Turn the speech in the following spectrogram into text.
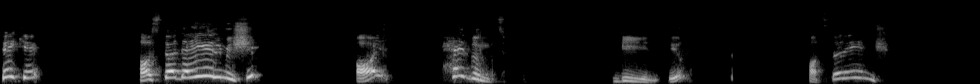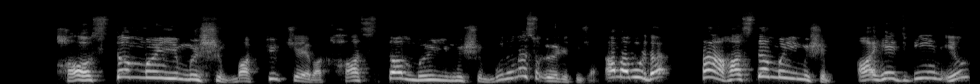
Peki hasta değilmişim. I hadn't been ill. Hasta değilmişim. Hasta mıymışım? Bak Türkçe'ye bak. Hasta mıymışım? Bunu nasıl öğreteceğim? Ama burada ha hasta mıymışım? I had been ill.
